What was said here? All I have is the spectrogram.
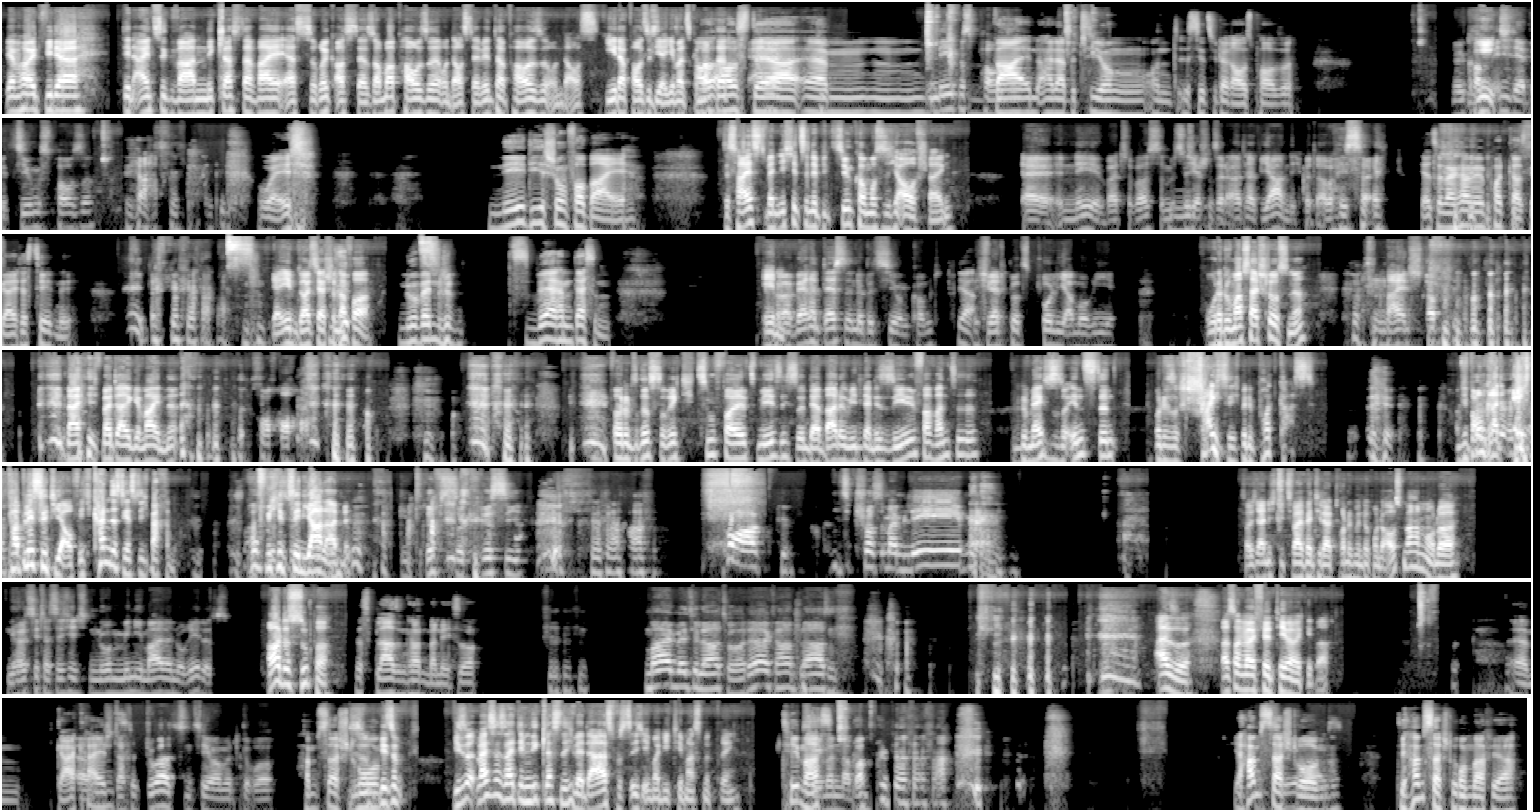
wir haben heute wieder den einzig wahren Niklas dabei. Er ist zurück aus der Sommerpause und aus der Winterpause und aus jeder Pause, die er jemals gemacht hat. Aus der ähm, Lebenspause. war in einer Beziehung und ist jetzt wieder raus, Pause. Willkommen Yeet. in der Beziehungspause. Ja. Wait. Nee, die ist schon vorbei. Das heißt, wenn ich jetzt in eine Beziehung komme, muss ich auch aussteigen. Äh, nee, warte was? Da müsste ich Nee. ja schon seit anderthalb Jahren nicht mehr dabei sein. Ja, so lange haben wir den Podcast gar nicht, das zählt nicht. Ja, eben, du hast ja schon davor. Nur wenn du währenddessen. Eben. Aber währenddessen in eine Beziehung kommt. Ja. Ich werde kurz Polyamorie. Oder du machst halt Schluss, ne? Nein, stopp. Nein, ich meinte allgemein, ne? Oder du triffst so richtig zufallsmäßig so in der Bar irgendwie deine Seelenverwandte. Und du merkst es so instant. Und du so, scheiße, ich bin im Podcast. Und wir bauen gerade echt Publicity auf. Ich kann das jetzt nicht machen. Ruf mich in zehn Jahren an. Du triffst so Chrissy. Fuck! Ich Schuss in meinem Leben. Soll ich eigentlich die zwei Ventilatoren im Hintergrund ausmachen, oder? Du hörst sie tatsächlich nur minimal, wenn du redest. Oh, das ist super. Das Blasen hört man nicht so. mein Ventilator, der kann blasen. Also, was haben wir euch für ein Thema mitgebracht? Ähm, gar Ähm, keins. ich dachte, du hast ein Thema mitgebracht. Wieso, Hamsterstrom. wieso, wieso, weißt du, seitdem Niklas nicht mehr da ist, muss ich immer die Themas mitbringen. Themas. Themen, aber. Ja, Hamsterstrom. Die Hamsterstrommafia.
